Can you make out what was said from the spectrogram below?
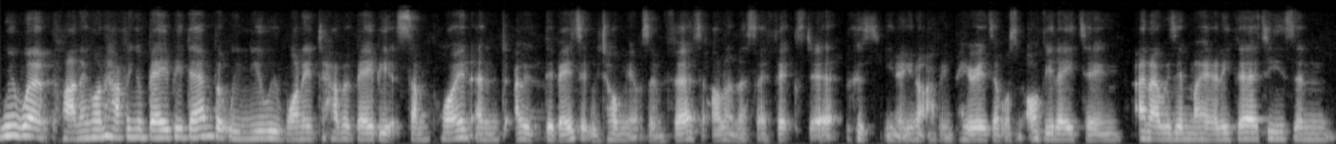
We weren't planning on having a baby then, but we knew we wanted to have a baby at some point. And I, they basically told me I was infertile unless I fixed it because, you know, you're not having periods. I wasn't ovulating and I was in my early 30s. And,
